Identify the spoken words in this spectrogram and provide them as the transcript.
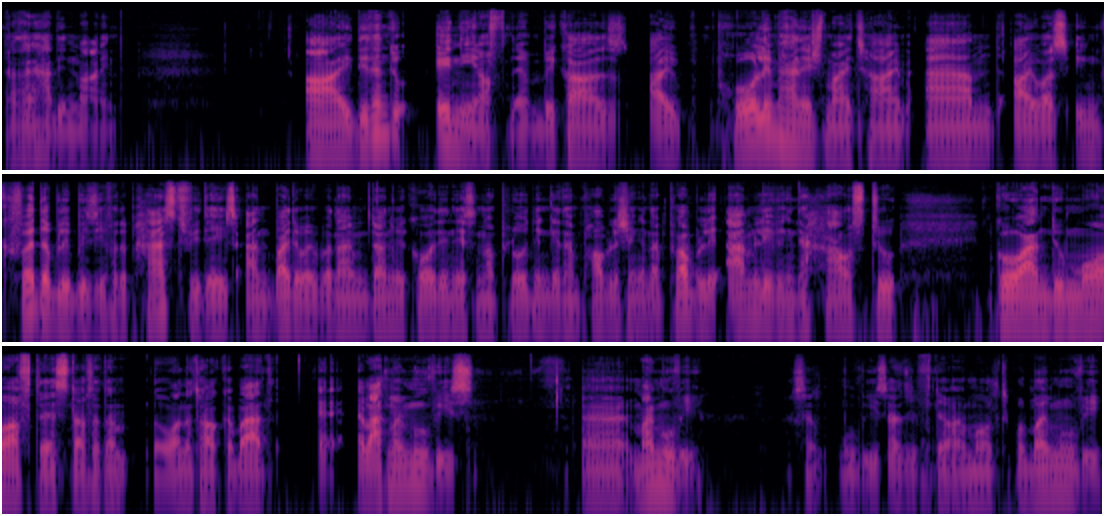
that I had in mind. I didn't do any of them because I poorly managed my time and I was incredibly busy for the past few days. And by the way, when I'm done recording this and uploading it and publishing it, I probably am leaving the house to go and do more of the stuff that I'm, want to talk about uh, about my movies. Uh, my movie. Some movies as if there are multiple. My movie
